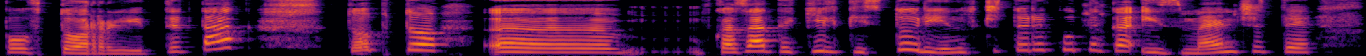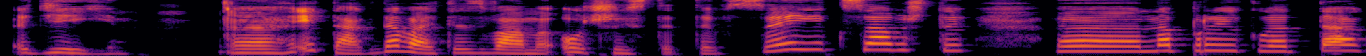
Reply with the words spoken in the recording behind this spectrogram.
повторити, так? тобто е, вказати кількість сторін в чотирикутника і зменшити дії. Е, І так, давайте з вами очистити все, як завжди, е, наприклад, так,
